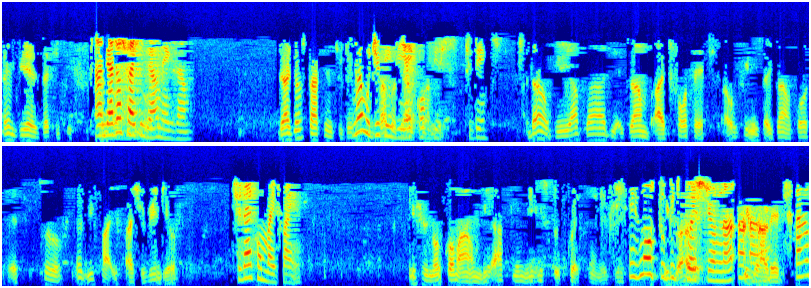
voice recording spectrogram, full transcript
MBA executive. And they are just writing their own exam. They are just starting today. When would you be in the what they are office today? That will be after the exam at 4.30. I will finish the exam 4.30. So maybe 5. I should be in the office. Should I come by five? If you not come and be asking me stupid questions again. It's not stupid question now. If you are Uh-uh.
